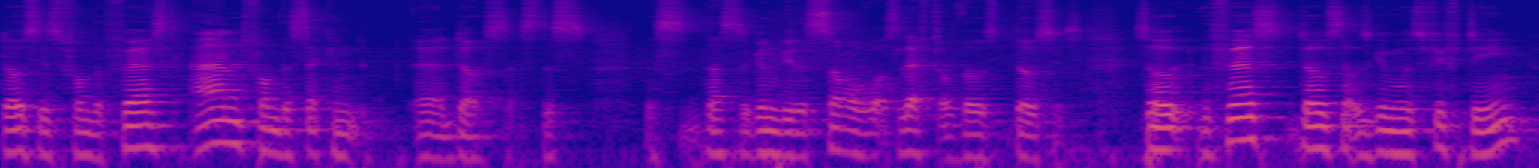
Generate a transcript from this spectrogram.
doses from the first and from the second uh, dose. That's this, this that's going to be the sum of what's left of those doses. So the first dose that was given was 15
